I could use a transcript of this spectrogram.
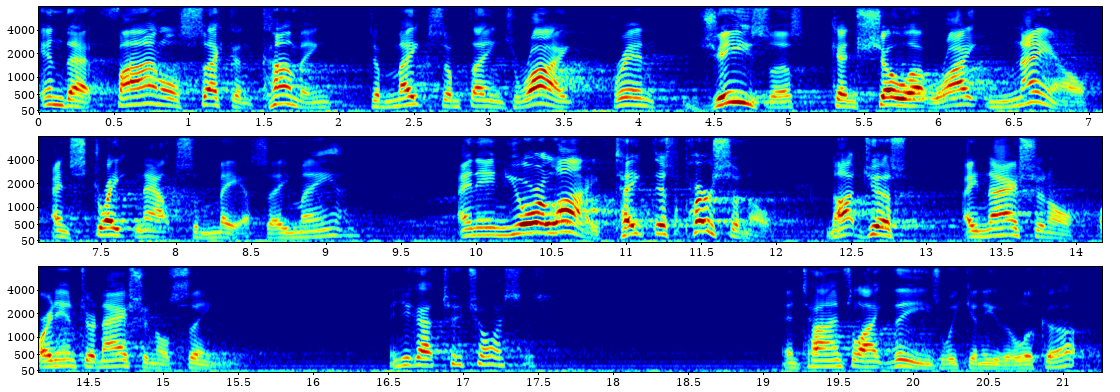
in that final second coming to make some things right, friend, Jesus can show up right now and straighten out some mess. Amen? And in your life, take this personal, not just a national or an international scene. And you got two choices. In times like these, we can either look up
